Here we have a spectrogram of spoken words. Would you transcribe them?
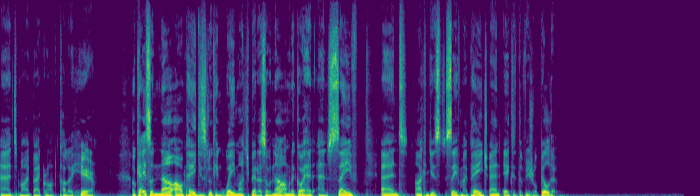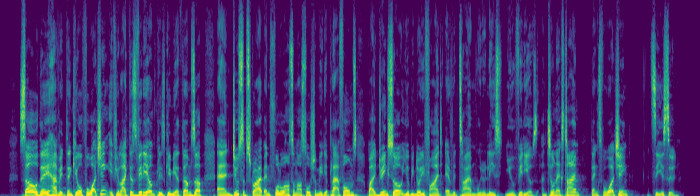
add my background color here. Okay, so now our page is looking way much better. So now I'm going to go ahead and save, and I can just save my page and exit the Visual Builder. So there you have it. Thank you all for watching. If you like this video, please give me a thumbs up and do subscribe and follow us on our social media platforms. By doing so, you'll be notified every time we release new videos. Until next time, thanks for watching and see you soon.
